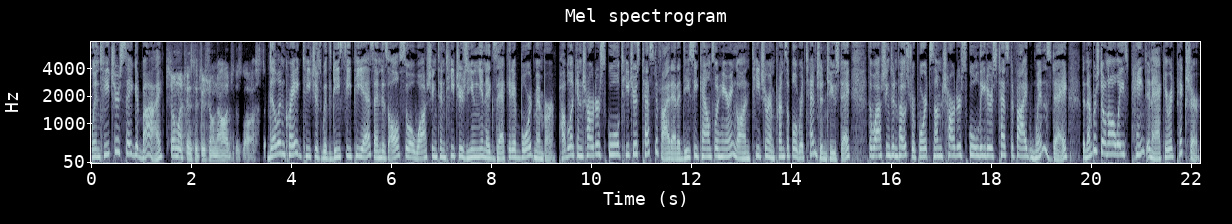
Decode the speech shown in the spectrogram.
When teachers say goodbye, so much institutional knowledge is lost. Dylan Craig teaches with DCPS and is also a Washington Teachers Union executive board member. Public and charter school teachers testified at a DC council hearing on teacher and principal retention Tuesday. The Washington Post reports some charter school leaders testified Wednesday. The numbers don't always paint an accurate picture.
